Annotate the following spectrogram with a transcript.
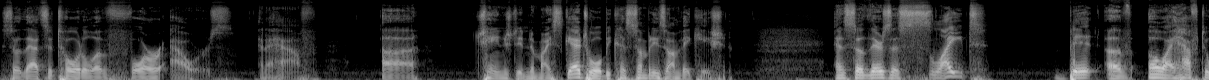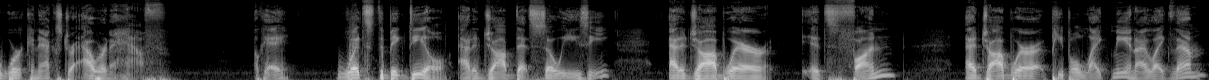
So that's a total of four hours and a half uh, changed into my schedule because somebody's on vacation. And so there's a slight bit of, oh, I have to work an extra hour and a half. Okay. What's the big deal? At a job that's so easy, at a job where it's fun, at a job where people like me and I like them,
